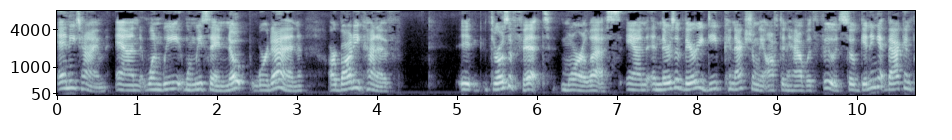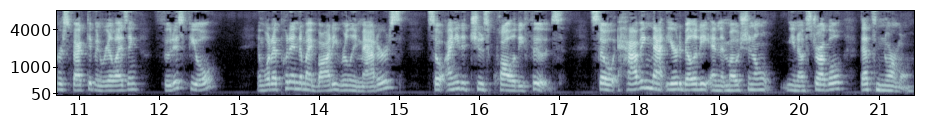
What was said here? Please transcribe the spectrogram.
Anytime. And when we when we say nope, we're done, our body kind of it throws a fit more or less and and there's a very deep connection we often have with food so getting it back in perspective and realizing food is fuel and what i put into my body really matters so i need to choose quality foods so having that irritability and emotional you know struggle that's normal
